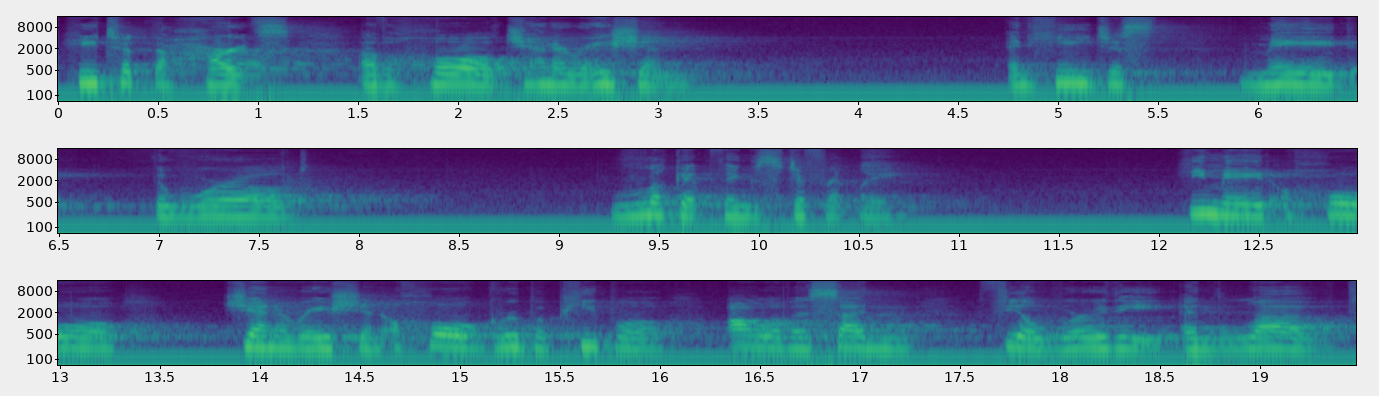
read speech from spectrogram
he took the hearts of a whole generation, and he just made the world look at things differently. He made a whole generation, a whole group of people all of a sudden feel worthy and loved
